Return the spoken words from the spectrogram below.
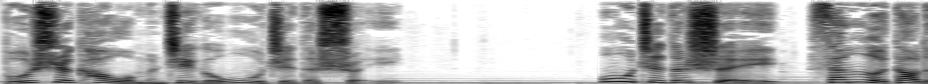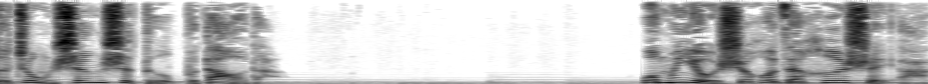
不是靠我们这个物质的水。物质的水，三恶道的众生是得不到的。我们有时候在喝水啊，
